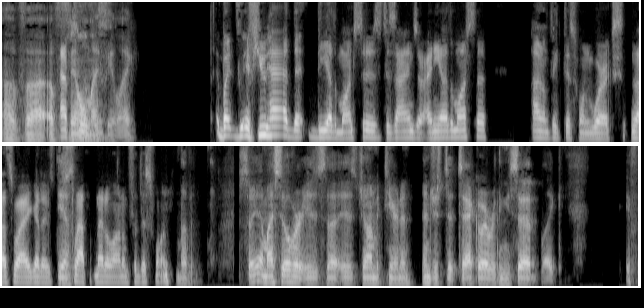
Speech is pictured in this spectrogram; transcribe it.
of uh, of film. I feel like. but if you had the, the other monsters designs or any other monster i don't think this one works that's why i gotta Yeah. slap a medal on him for this one Love it. So yeah, my silver is uh, is John McTiernan, and just to, to echo everything you said, like if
